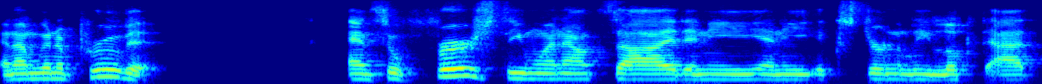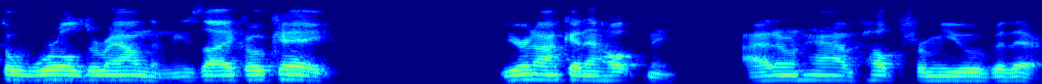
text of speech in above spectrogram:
and i'm going to prove it. And so first he went outside and he and he externally looked at the world around him. He's like okay you're not going to help me. I don't have help from you over there.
